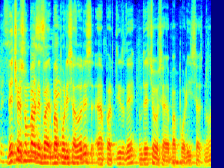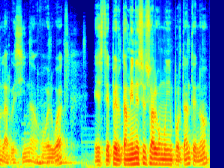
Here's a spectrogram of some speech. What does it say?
Pues de hecho, son vaporizadores a partir de, de hecho, o sea, vaporizas, ¿no? La resina o el wax. Este, pero también eso es algo muy importante, ¿no?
